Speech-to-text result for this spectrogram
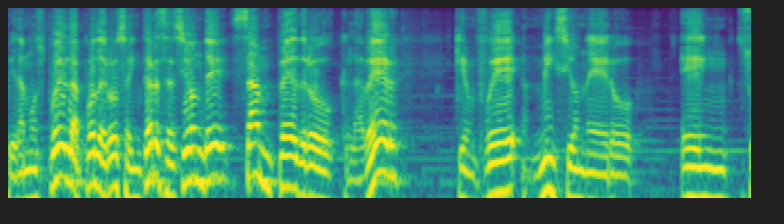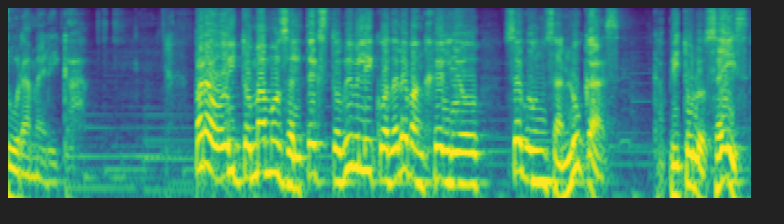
Pidamos pues la poderosa intercesión de San Pedro Claver, quien fue misionero en Sudamérica. Para hoy tomamos el texto bíblico del Evangelio según San Lucas, capítulo 6,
